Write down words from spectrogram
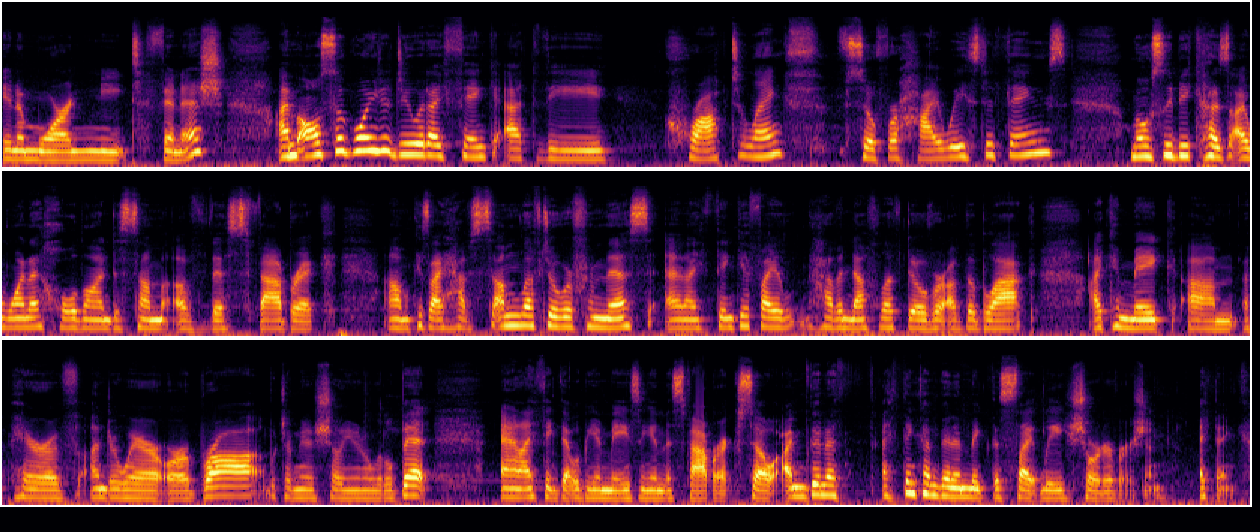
in a more neat finish. I'm also going to do it, I think, at the cropped length, so for high-waisted things, mostly because I want to hold on to some of this fabric because um, I have some left over from this and I think if I have enough left over of the black, I can make um, a pair of underwear or a bra, which I'm going to show you in a little bit, and I think that would be amazing in this fabric. So I'm going to, I think I'm going to make the slightly shorter version, I think.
